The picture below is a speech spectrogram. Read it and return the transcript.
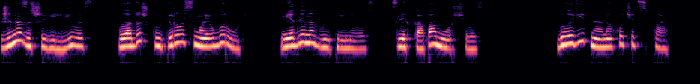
Жена зашевелилась, ладошку уперлась в мою грудь, медленно выпрямилась, слегка поморщилась. Было видно, она хочет спать.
